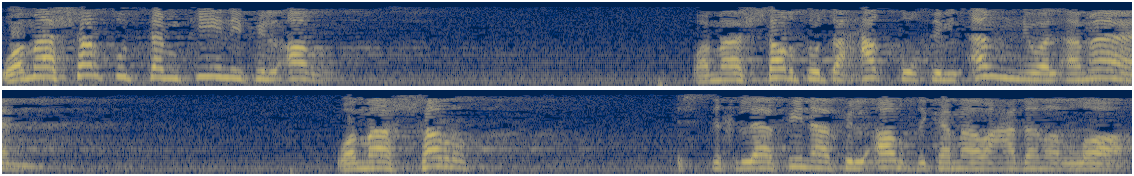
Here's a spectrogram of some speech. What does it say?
وما شرط التمكين في الأرض؟ وما شرط تحقق الأمن والأمان؟ وما شرط استخلافنا في الأرض كما وعدنا الله؟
